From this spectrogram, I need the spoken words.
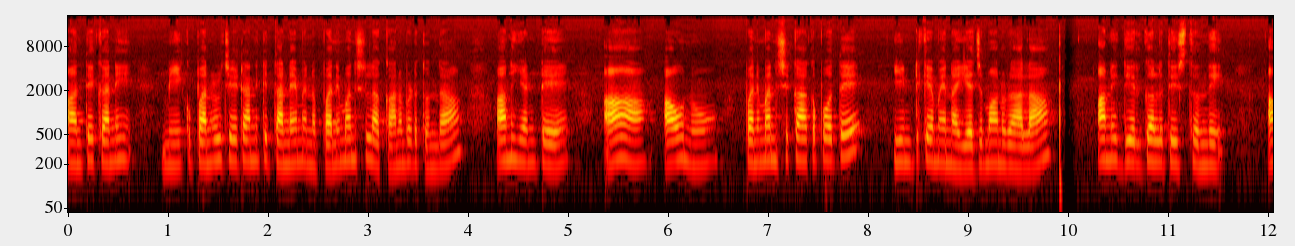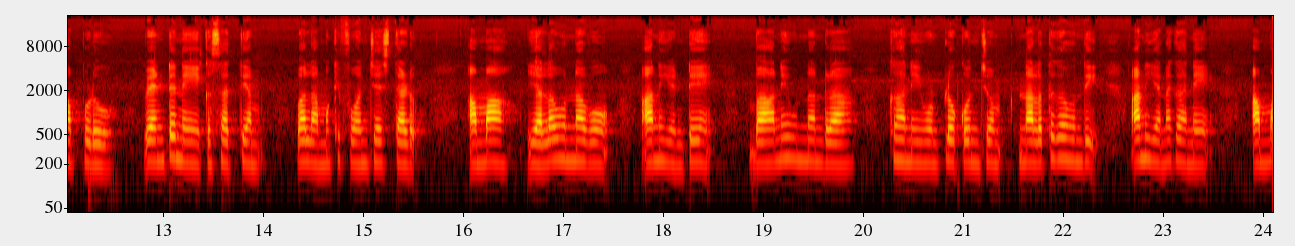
అంతేకాని మీకు పనులు చేయడానికి తనేమైనా పని మనిషిలా కనబడుతుందా? అని అంటే ఆ అవును. పని మనిషి కాకపోతే ఇంటికేమైనా యజమానురాలా? అని దీర్ఘాలు తీస్తుంది. అప్పుడు వెంటనే ఇక సత్యం వాళ్ళ అమ్మకి ఫోన్ చేస్తాడు. అమ్మా ఎలా ఉన్నావు? అని అంటే బాగానే ఉన్నానురా కానీ ఒంట్లో కొంచెం నలతగా ఉంది అని అనగానే అమ్మ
